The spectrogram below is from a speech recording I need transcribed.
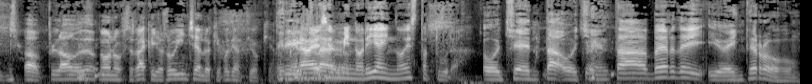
yo aplaudo. No, no, será que yo soy hincha de los equipos de Antioquia. Primera vez en minoría y no de estatura. 80, 80 verde y, 20 rojo.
